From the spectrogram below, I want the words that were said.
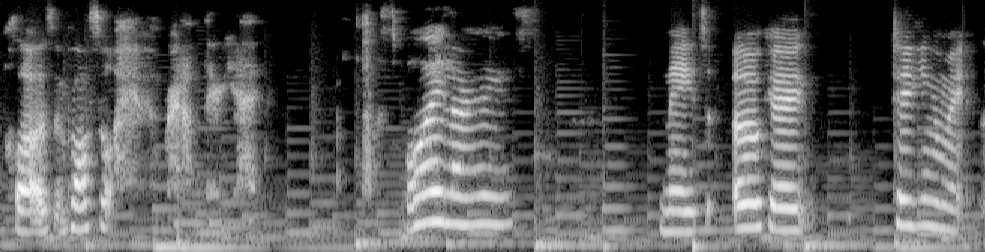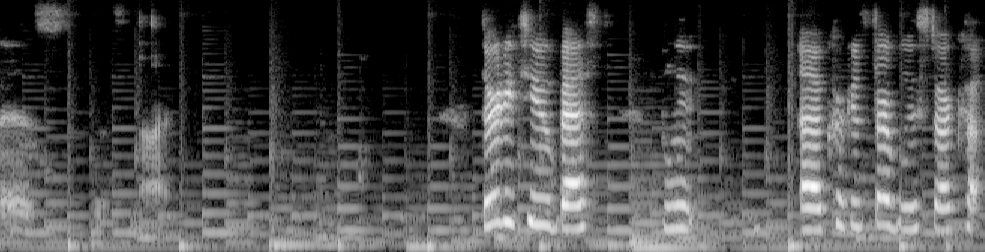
Claws, and Fossil. I haven't read up there yet. Spoilers. Mates. Okay, taking a mate. This. This not. 32 best blue uh, Crooked Star, Blue Star, Cup,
